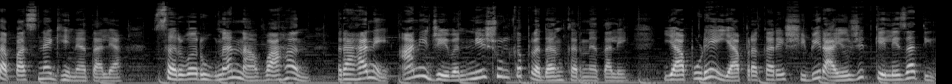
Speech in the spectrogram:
तपासण्या घेण्यात आल्या. सर्व रुग्णांना वाहन राहणे आणि जेवण निशुल्क प्रदान करण्यात आले. यापुढे या प्रकारे शिबिर आयोजित केले जातील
